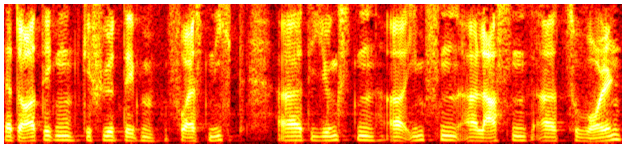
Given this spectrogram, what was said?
der dortigen geführt, eben vorerst nicht die Jüngsten äh, impfen lassen zu wollen.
